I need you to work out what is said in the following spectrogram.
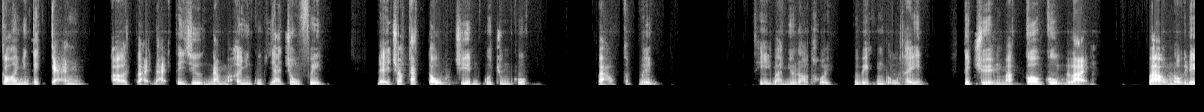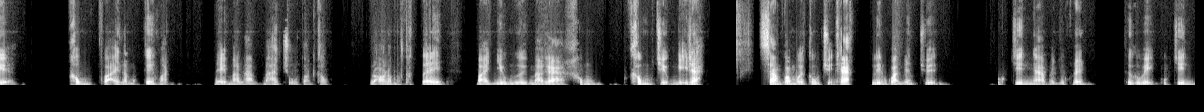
có những cái cảng ở tại Đại Tây Dương nằm ở những quốc gia châu Phi để cho các tàu chiến của Trung Quốc vào cập bến. Thì bao nhiêu đó thôi, quý vị cũng đủ thấy cái chuyện mà co cụm lại vào nội địa không phải là một kế hoạch để mà làm bá chủ toàn cầu. Đó là một thực tế mà nhiều người MAGA không không chịu nghĩ ra. Sang qua một cái câu chuyện khác liên quan đến chuyện cuộc chiến Nga và Ukraine. Thưa quý vị, cuộc chiến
